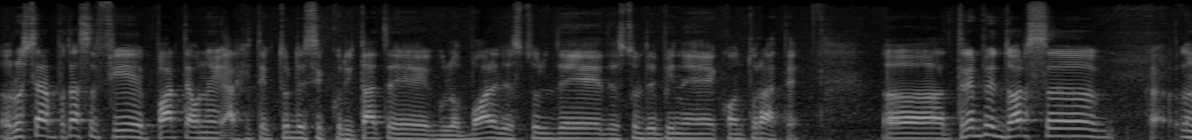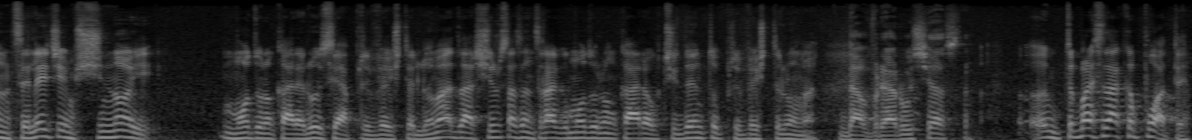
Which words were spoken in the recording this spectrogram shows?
Rusia ar putea să fie partea unei arhitecturi de securitate globale destul de, destul de bine conturate. Uh, trebuie doar să înțelegem și noi modul în care Rusia privește lumea, dar și Rusia să înțeleagă modul în care Occidentul privește lumea. Da, vrea Rusia asta? Uh, întrebarea este dacă poate.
